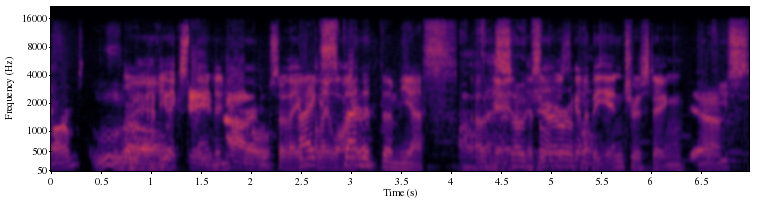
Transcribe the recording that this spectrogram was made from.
Arms. Ooh. So- Have you Okay, expanded now- your arms? Are they, I are they expanded longer? them, yes. Oh, they're Okay, so this, will- this is gonna be interesting. Yeah. If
